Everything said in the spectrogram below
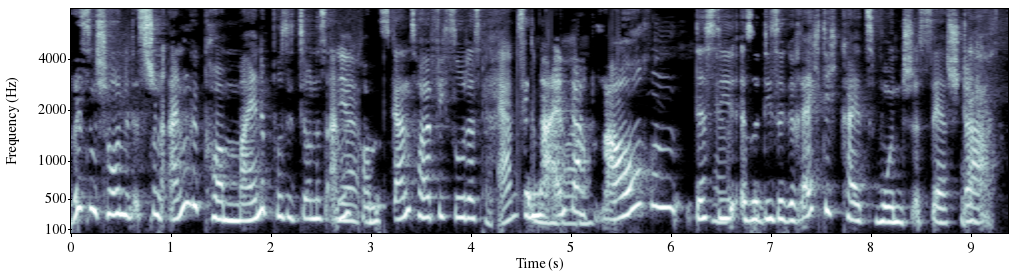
wissen schon, das ist schon angekommen, meine Position ist angekommen. Es ja. ist ganz häufig so, dass Kinder einfach brauchen, dass ja. die, also diese Gerechtigkeitswunsch ist sehr stark. Ja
